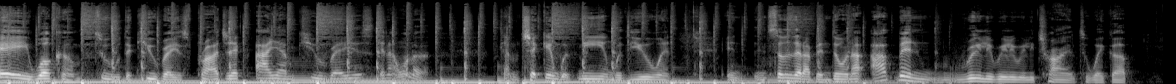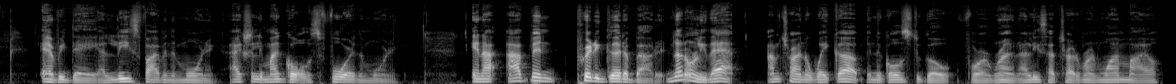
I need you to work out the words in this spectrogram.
Hey, welcome to the Q Reyes Project. I am Q Reyes, and I want to kind of check in with me and with you and, and, and something that I've been doing. I, I've been really, really, really trying to wake up every day, at least five in the morning. Actually, my goal is four in the morning. And I, I've been pretty good about it. Not only that, I'm trying to wake up, and the goal is to go for a run. At least I try to run one mile.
